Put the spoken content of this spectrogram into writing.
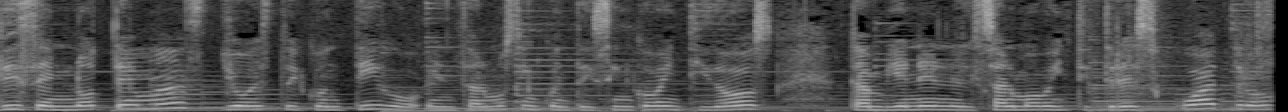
dice, no temas, yo estoy contigo. En Salmo 55:22, también en el Salmo 23:4,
